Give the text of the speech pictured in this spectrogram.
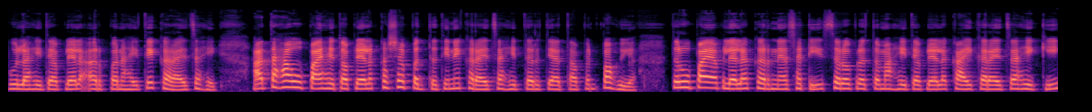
फूल आहे ते आपल्याला अर्पण आहे ते करायचं आहे. आता हा उपाय आहे तो आपल्याला कशा पद्धतीने करायचा आहे तर ते आता आपण पाहूया. तर उपाय आपल्याला करण्यासाठी सर्वप्रथम आहे ते आपल्याला काय करायचं आहे की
